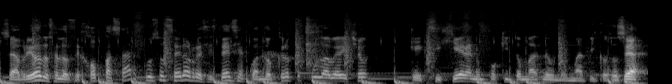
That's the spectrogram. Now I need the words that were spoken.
Se abrió, o sea, los dejó pasar, puso cero resistencia, cuando creo que pudo haber hecho que exigieran un poquito más los neumáticos. O sea,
